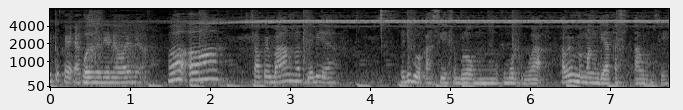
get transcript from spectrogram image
gitu kayak buat ngerjain yang lain ya Heeh, capek banget jadi ya. Jadi gue kasih sebelum umur 2 tapi memang di atas tahun sih.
